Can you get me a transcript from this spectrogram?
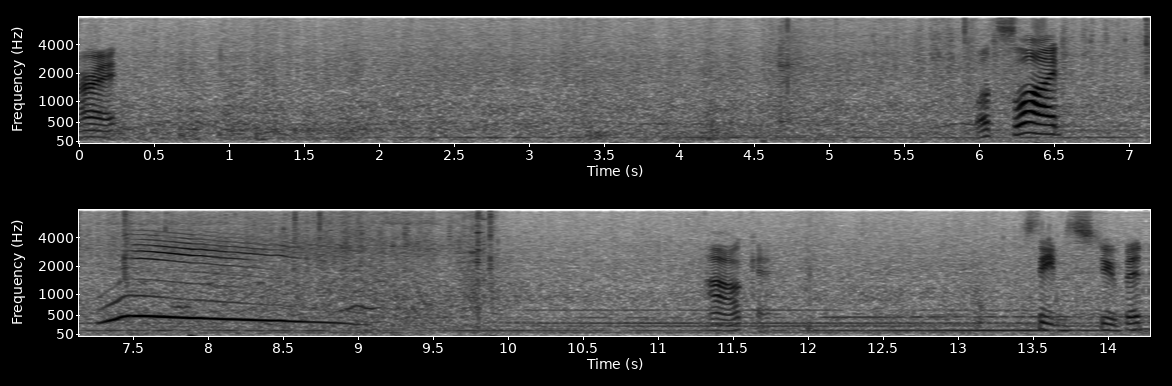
Alright. Let's slide. Whee! Oh, okay. Seems stupid.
